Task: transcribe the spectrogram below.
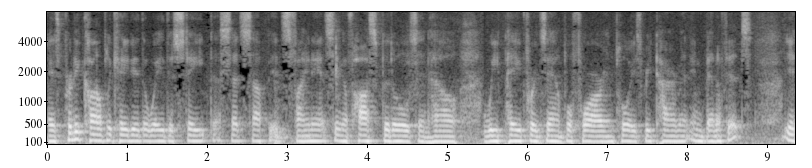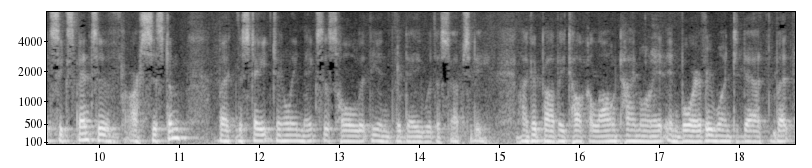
It's pretty complicated the way the state sets up its financing of hospitals and how we pay, for example, for our employees' retirement and benefits. It's expensive, our system but the state generally makes us whole at the end of the day with a subsidy. I could probably talk a long time on it and bore everyone to death, but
